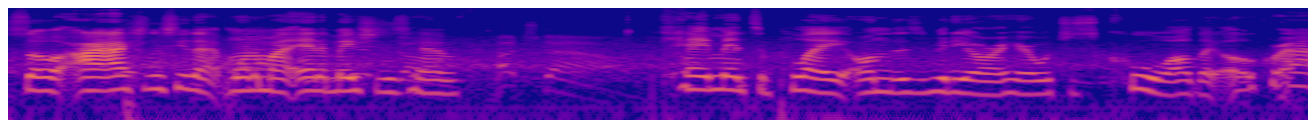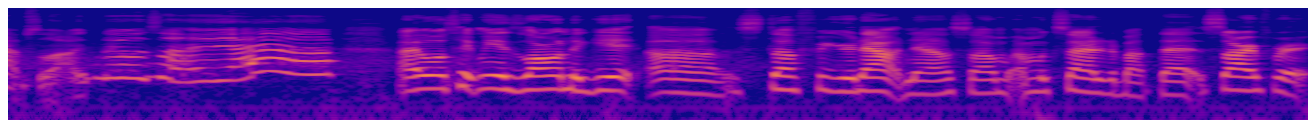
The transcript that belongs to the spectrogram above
So i actually see that one of my animations have came into play on this video right here, which is cool. I was like, oh crap, so I do something, yeah. It won't take me as long to get uh, stuff figured out now, so I'm, I'm excited about that. Sorry for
